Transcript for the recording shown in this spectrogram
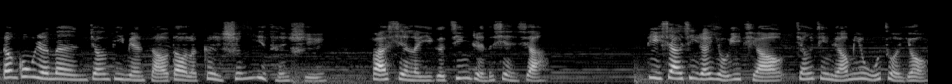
当工人们将地面凿到了更深一层时，发现了一个惊人的现象：地下竟然有一条将近两米五左右、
